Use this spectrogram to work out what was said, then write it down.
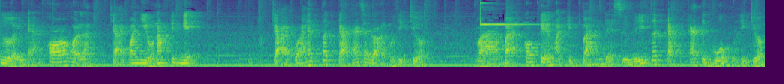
người đã có, gọi là, trải qua nhiều năm kinh nghiệm, trải qua hết tất cả các giai đoạn của thị trường và bạn có kế hoạch kịch bản để xử lý tất cả các tình huống của thị trường.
